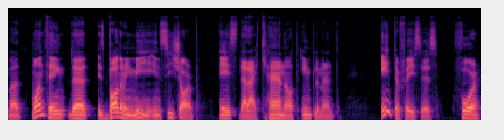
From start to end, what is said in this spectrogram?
But one thing that is bothering me in C sharp is that I cannot implement interfaces for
